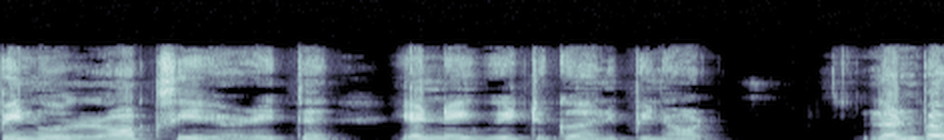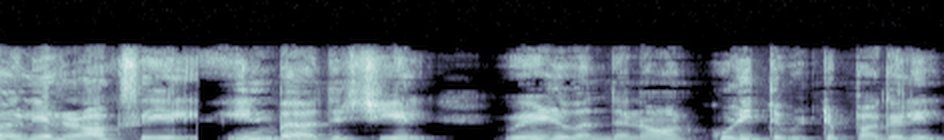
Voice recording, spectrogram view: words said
பின் ஒரு ராக்ஸியை அழைத்து என்னை வீட்டுக்கு அனுப்பினாள். நண்பகலில் ராக்ஸியில் இன்ப அதிர்ச்சியில் வீடு வந்த நான் குளித்துவிட்டு பகலில்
